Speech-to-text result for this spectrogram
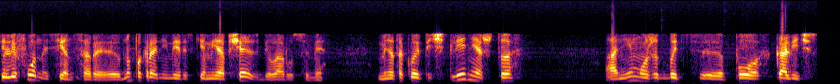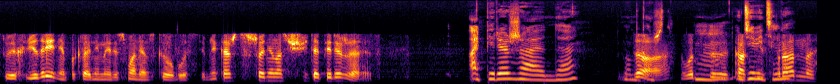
телефоны, сенсоры, ну, по крайней мере, с кем я общаюсь, с белорусами, у меня такое впечатление, что они, может быть, э, по количеству их внедрения, по крайней мере, в Смоленской области, мне кажется, что они нас чуть-чуть опережают. Опережают, да? Вам да, кажется? вот mm, как ни странно.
